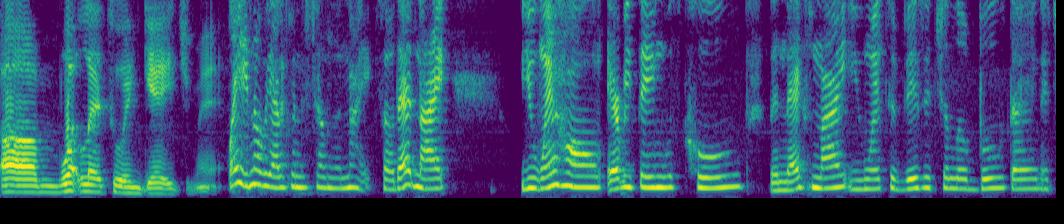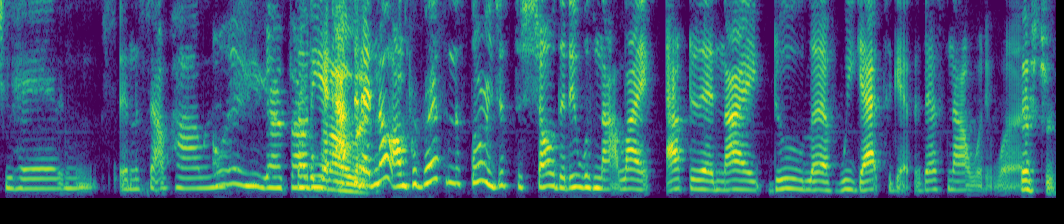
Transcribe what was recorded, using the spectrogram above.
um, what led to engagement? Wait, no, we gotta finish telling the night. So that night, you went home, everything was cool. The next night, you went to visit your little boo thing that you had in, in the South Highlands. Oh, yeah, you gotta talk so about after that. that, no, I'm progressing the story just to show that it was not like after that night, dude left, we got together. That's not what it was. That's true.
